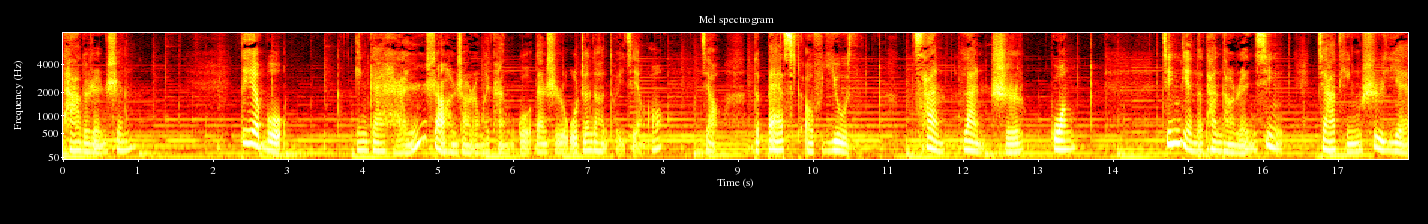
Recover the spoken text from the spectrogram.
他的人生。第二部。应该很少很少人会看过，但是我真的很推荐哦，叫《The Best of Youth》，灿烂时光，经典的探讨人性、家庭、事业、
